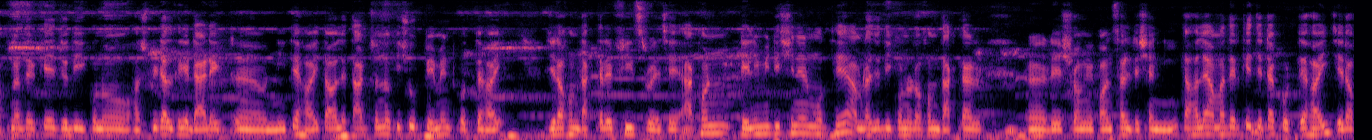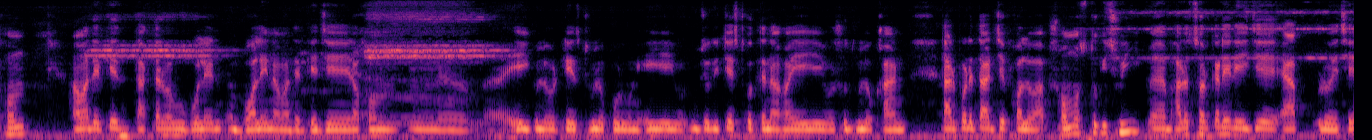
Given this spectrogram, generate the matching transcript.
আপনাদেরকে যদি কোনো হসপিটাল থেকে ডাইরেক্ট নিতে হয়, তাহলে তার জন্য কিছু পেমেন্ট করতে হয়। যেরকম ডাক্তারের ফিজ রয়েছে। এখন টেলিমেডিসিনের মধ্যে আমরা যদি কোনো রকম ডাক্তারের সঙ্গে কনসালটেশন নিই, তাহলে আমাদেরকে যেটা করতে হয়, যেরকম আমাদেরকে ডাক্তারবাবু বলেন বলেন আমাদেরকে যে এরকম এইগুলো টেস্টগুলো করুন, এই এই যদি টেস্ট করতে না হয়, এই এই ওষুধগুলো খান। তারপরে তার যে ফলো আপ সমস্ত কিছুই ভারত সরকারের এই যে অ্যাপ রয়েছে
